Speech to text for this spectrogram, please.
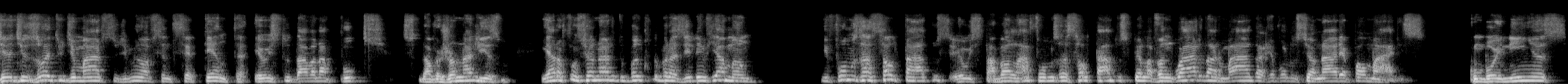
Dia 18 de março de 1970, eu estudava na PUC, estudava jornalismo, e era funcionário do Banco do Brasil em Viamão. E fomos assaltados, eu estava lá, fomos assaltados pela vanguarda armada revolucionária Palmares, com boininhas,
